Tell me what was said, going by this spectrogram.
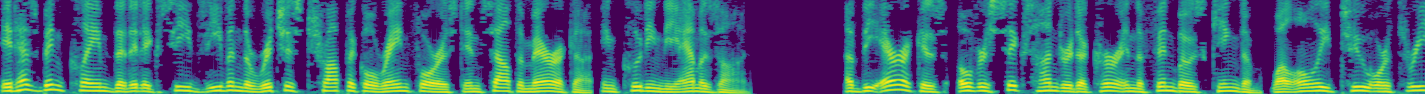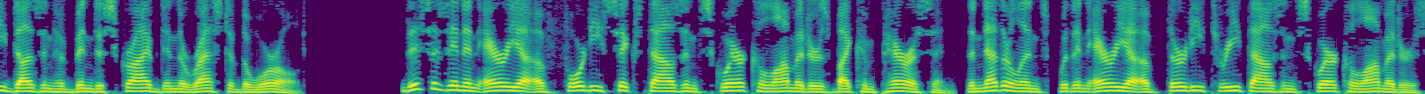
It has been claimed that it exceeds even the richest tropical rainforest in South America including the Amazon of the ericas, over 600 occur in the Fynbos kingdom, while only two or three dozen have been described in the rest of the world. This is in an area of 46,000 square kilometers by comparison. The Netherlands, with an area of 33,000 square kilometers,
